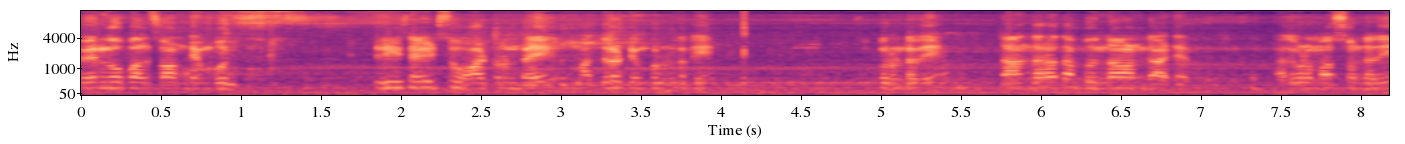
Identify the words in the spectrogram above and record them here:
Venugopala Swamy temple. Three sides water ఉంటాయి మధ్యలో టెంపుల్ ఉంటుంది సూపర్ ఉంటుంది. దాని తర్వాత బృందావన్ గార్డెన్. అది కూడా మస్తు ఉంటుంది.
